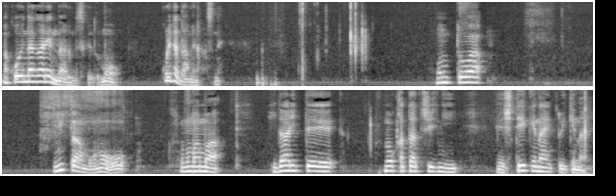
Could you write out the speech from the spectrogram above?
まあ、こういう流れになるんですけども、これじゃダメなんですね。本当は、見たものをそのまま左手の形にしていけないといけないん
